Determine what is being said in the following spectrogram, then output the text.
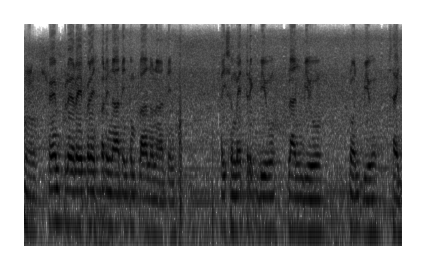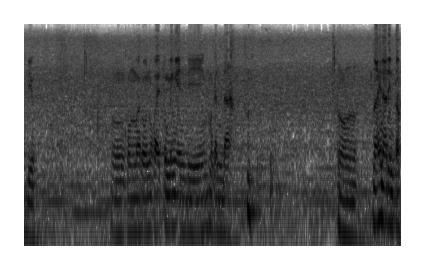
hmm, Siyempre, reference pa rin natin itong plano natin. Isometric view, plan view, front view, side view. Kung, kung marunong kayo tumingin, di maganda. um, nahin natin to.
